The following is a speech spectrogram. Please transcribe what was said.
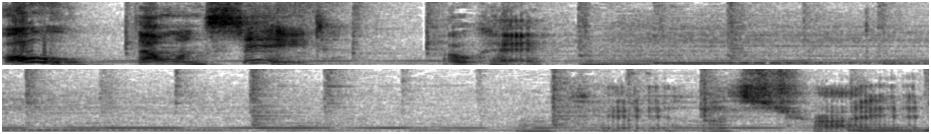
Oh, that one stayed. Okay. Okay, let's try it.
